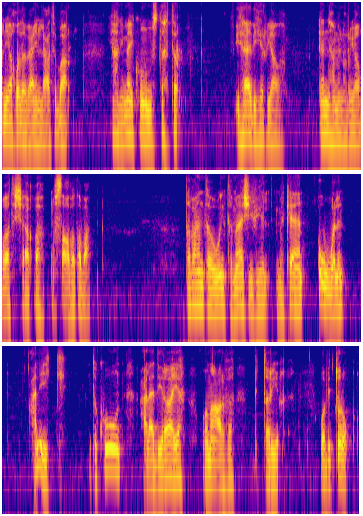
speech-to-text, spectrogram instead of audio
أن يأخذها بعين الاعتبار. يعني ما يكون مستهتر في هذه الرياضة. لأنها من الرياضات الشاقة والصعبة طبعا. طبعا أنت وأنت ماشي في المكان أولا عليك أن تكون على دراية ومعرفة بالطريق وبالطرق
